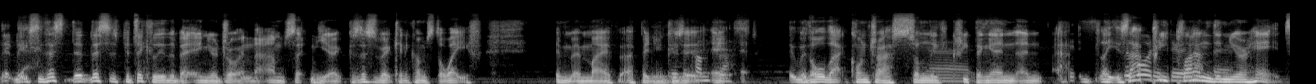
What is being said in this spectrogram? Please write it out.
the, the- Yeah. see this this is particularly the bit in your drawing that I'm sitting here because this is where it kind of comes to life, in, in my opinion. Because it, it, it- with all that contrast suddenly Yeah, creeping in, and like is that doing that pre-planned in your head?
